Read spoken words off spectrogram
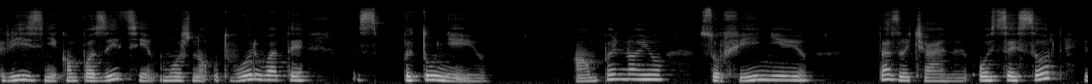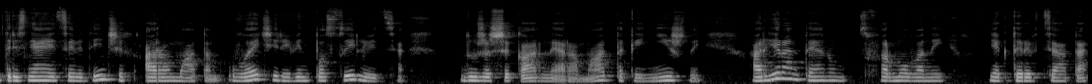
різні композиції можна утворювати з петунією, ампельною, сурфінією та звичайною. Ось цей сорт відрізняється від інших ароматом. Ввечері він посилюється. Дуже шикарний аромат, такий ніжний. Аргірантерум сформований, як деревцята,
